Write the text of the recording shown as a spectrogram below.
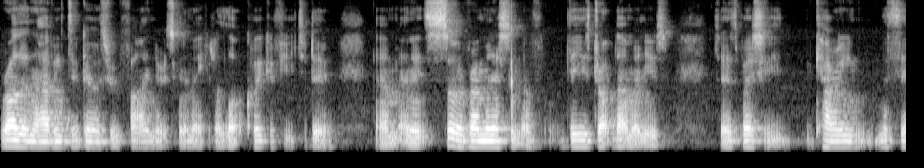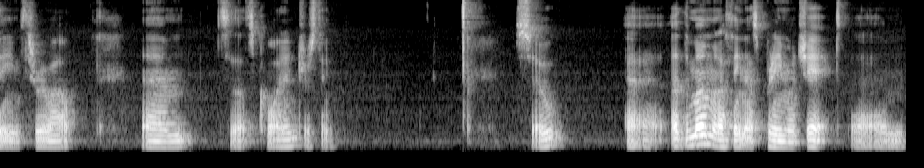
rather than having to go through Finder, it's going to make it a lot quicker for you to do. Um, and it's sort of reminiscent of these drop-down menus. So it's basically carrying the theme throughout. Um, so that's quite interesting. So uh, at the moment, I think that's pretty much it um,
